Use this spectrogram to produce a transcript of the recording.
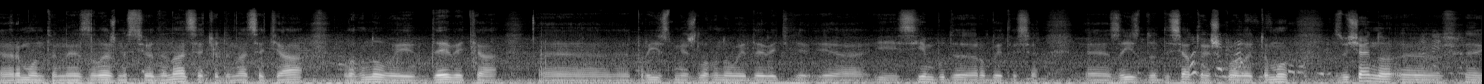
е, ремонти незалежності 11, 11А, Лагунової 9А. Е, Проїзд між Лагуновою 9 і- і- і 7 буде робитися, е, заїзд до 10-ї школи. Тому, звичайно, е,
